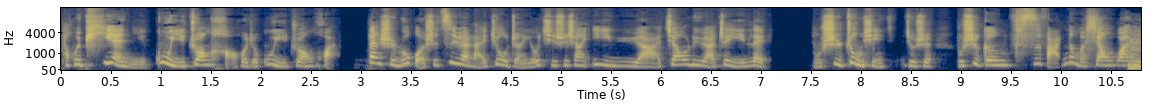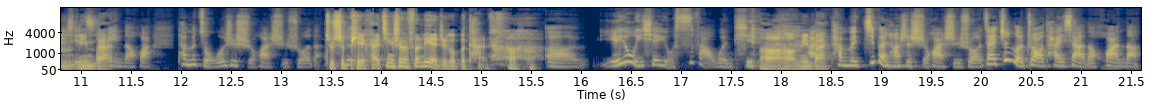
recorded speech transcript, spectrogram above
他会骗你，故意装好或者故意装坏。但是如果是自愿来就诊，尤其是像抑郁啊、焦虑啊这一类，不是重性，就是不是跟司法那么相关的一些疾病的话，他们总归是实话实说的。就是撇开精神分裂这个不谈，呃，也有一些有司法问题啊，明白。他们基本上是实话实说，在这个状态下的话呢。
